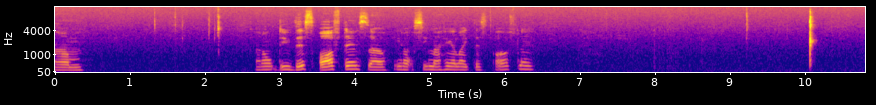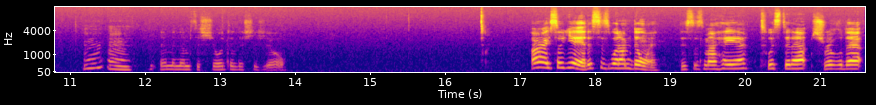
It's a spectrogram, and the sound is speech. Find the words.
Um, I don't do this often, so you don't see my hair like this often. Mm-mm. M&M's are sure delicious, y'all. Alright, so yeah, this is what I'm doing. This is my hair, twisted up, shriveled up.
